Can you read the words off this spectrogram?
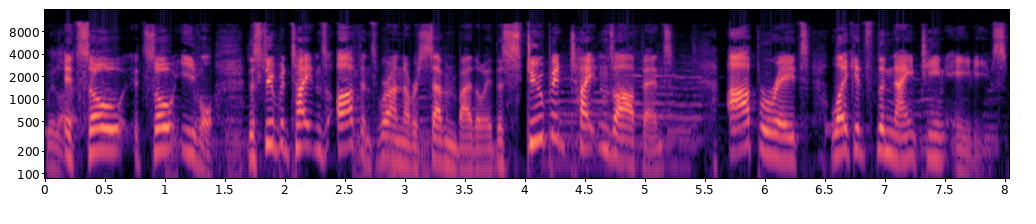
We love it's it. so it's so evil. The stupid Titans offense, we're on number 7 by the way. The stupid Titans offense operates like it's the 1980s.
